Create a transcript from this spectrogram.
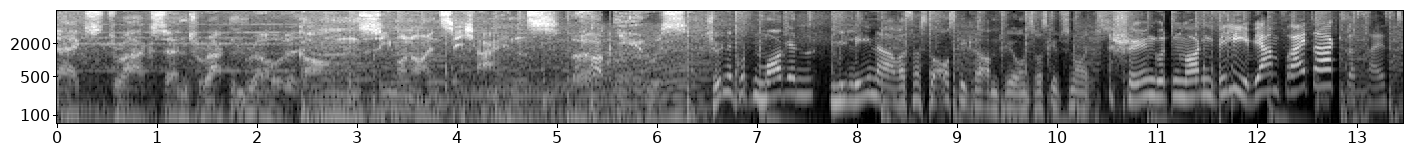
Sex, Drugs and Rock'n'Roll. Kong 97.1. Rock News. Schönen guten Morgen, Milena. Was hast du ausgegraben für uns? Was gibt's Neues? Schönen guten Morgen, Billy. Wir haben Freitag, das heißt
